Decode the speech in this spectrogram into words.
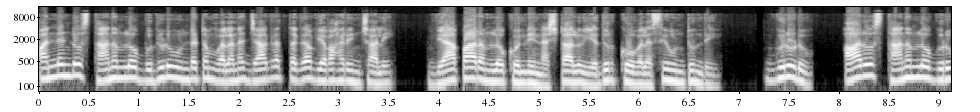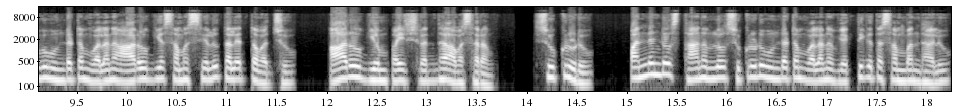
పన్నెండో స్థానంలో బుధుడు ఉండటం వలన జాగ్రత్తగా వ్యవహరించాలి. వ్యాపారంలో కొన్ని నష్టాలు ఎదుర్కోవలసి ఉంటుంది. గురుడు ఆరో స్థానంలో గురువు ఉండటం వలన ఆరోగ్య సమస్యలు తలెత్తవచ్చు. ఆరోగ్యంపై శ్రద్ధ అవసరం. శుక్రుడు పన్నెండో స్థానంలో శుక్రుడు ఉండటం వలన వ్యక్తిగత సంబంధాలు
